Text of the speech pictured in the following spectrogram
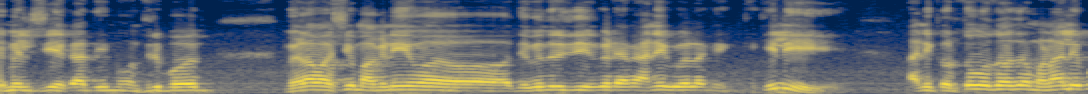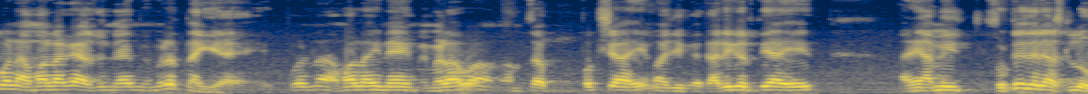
एम एल सी एखादी मंत्रीपद मिळावाशी मागणी देवेंद्रजींकडे आम्ही अनेक वेळेला केली. आणि करतो करतो असं म्हणाले पण आम्हाला काय अजून न्याय मिळत नाही आहे. पण आम्हालाही न्याय मिळावा. आमचा पक्ष आहे माझे कार्यकर्ते आहेत. आणि आम्ही छोटे जरी असलो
